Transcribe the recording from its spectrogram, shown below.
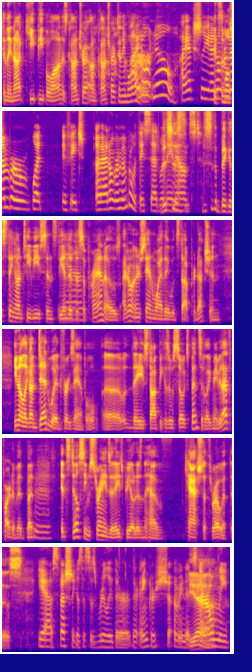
Can they not keep people on as contract on contract anymore? I or- don't know. I actually I It's don't the most- remember what if H. I don't remember what they said when This they is announced. this is the biggest thing on TV since the end of The Sopranos. I don't understand why they would stop production. You know, like on Deadwood, for example, uh, they stopped because it was so expensive. Like maybe that's part of it, but Mm-hmm. it still seems strange that HBO doesn't have cash to throw at this. Yeah, especially because this is really their their anchor show. I mean, it's Yeah. their only.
